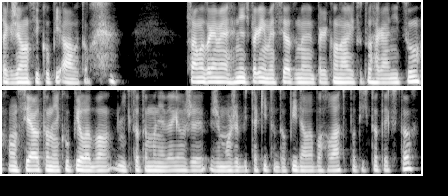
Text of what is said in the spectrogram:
takže on si kúpi auto. Samozrejme, hneď prvý mesiac sme prekonali túto hranicu. On si auto nekúpil, lebo nikto tomu neveril, že, že môže byť takýto dopyt alebo hlad po týchto textoch.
